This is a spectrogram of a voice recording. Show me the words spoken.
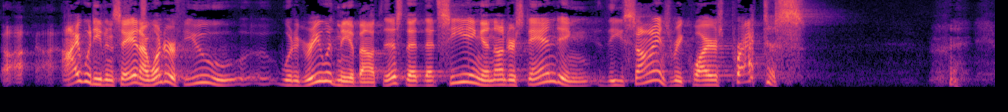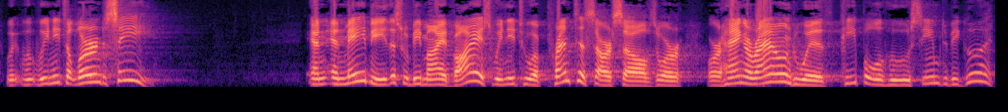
I would even say, and I wonder if you would agree with me about this, that, that seeing and understanding these signs requires practice. we, we need to learn to see. And, and maybe this would be my advice we need to apprentice ourselves or, or hang around with people who seem to be good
